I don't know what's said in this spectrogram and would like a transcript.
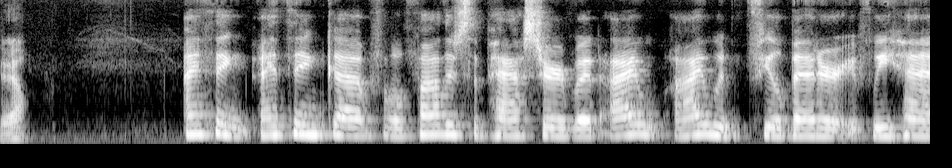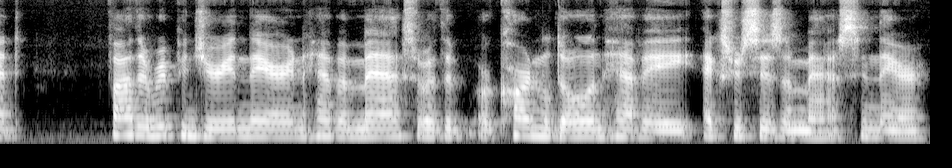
Yeah. I think I think uh, well, Father's the pastor, but I I would feel better if we had Father Ripperger in there and have a mass, or the or Cardinal Dolan have a exorcism mass in there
